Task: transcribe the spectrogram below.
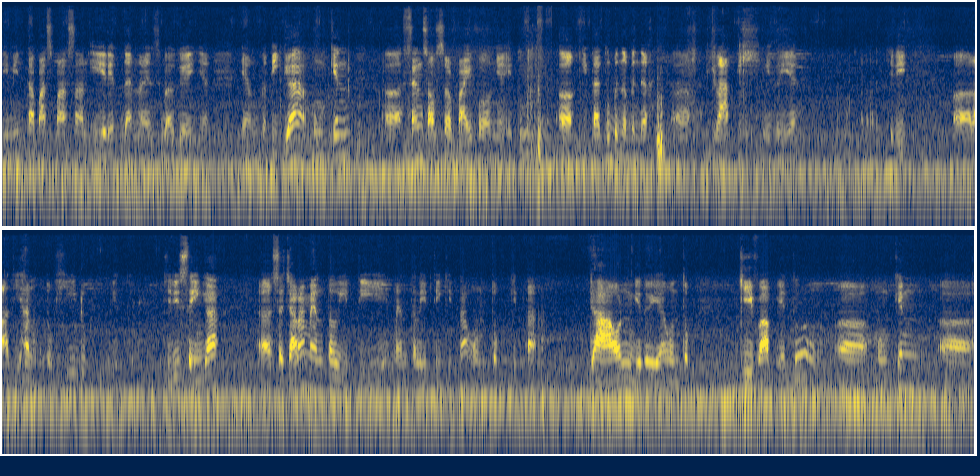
diminta pas-pasan irit dan lain sebagainya. Yang ketiga mungkin uh, sense of survivalnya itu uh, kita tuh bener-bener uh, dilatih gitu ya. Uh, jadi uh, latihan untuk hidup gitu. Jadi sehingga uh, secara mentality mentality kita untuk kita down gitu ya untuk give up itu uh, mungkin uh,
